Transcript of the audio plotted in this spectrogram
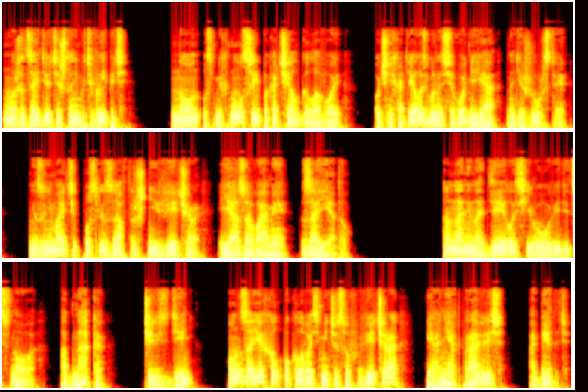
«Может, зайдете что-нибудь выпить?» Но он усмехнулся и покачал головой. «Очень хотелось бы, но сегодня я на дежурстве. Не занимайте послезавтрашний вечер, я за вами заеду». Она не надеялась его увидеть снова. Однако, через день он заехал около восьми часов вечера, и они отправились обедать.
